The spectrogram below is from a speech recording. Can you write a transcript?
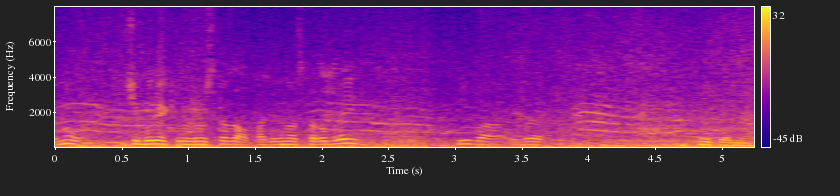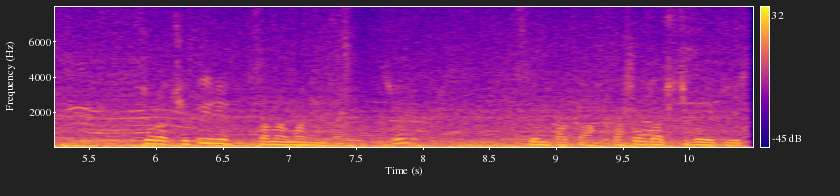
Кстати, ну, чебуреки уже сказал, по 90 рублей. Пиво уже, не помню, 44, самая маленькая. Все, всем пока. Пошел дальше чебуреки есть.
